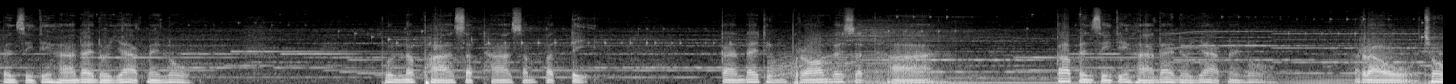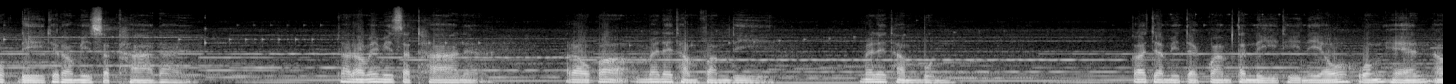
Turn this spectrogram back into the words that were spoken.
เป็นสิ่งที่หาได้โดยยากในโลก ทุนละพาศรัทธาสัมปติ การได้ถึงพร้อมด้วยศรัทธา ก็เป็นสิ่งที่หาได้โดยยากในโลก เราโชคดีที่เรามีศรัทธาได้ ถ้าเราไม่มีศรัทธาเนี่ย เราก็ไม่ได้ทำความดี ไม่ได้ทำบุญ ก็จะมีแต่ความตนีทีเหนียวหวงแหนเอา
